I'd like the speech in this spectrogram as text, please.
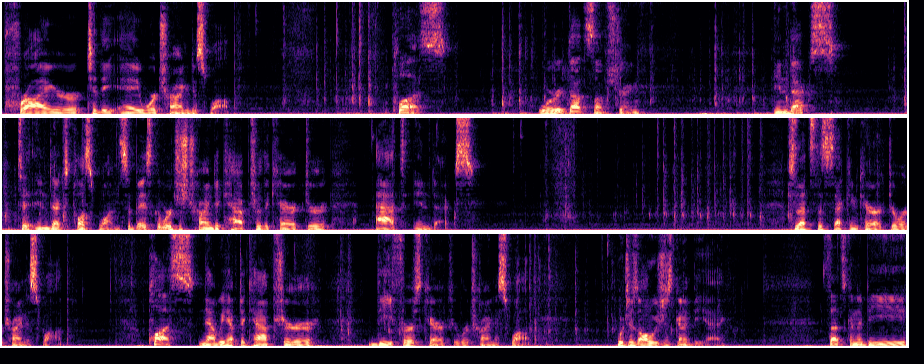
prior to the A we're trying to swap. Plus word.substring index to index plus one. So basically we're just trying to capture the character at index. So that's the second character we're trying to swap. Plus, now we have to capture the first character we're trying to swap, which is always just going to be A. So that's going to be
